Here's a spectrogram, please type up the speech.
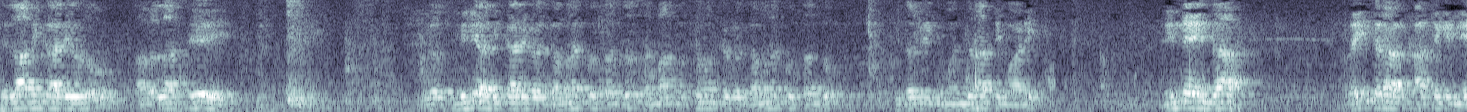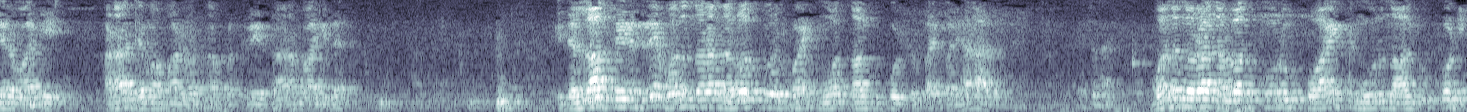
ಜಿಲ್ಲಾಧಿಕಾರಿಗಳು ಅವೆಲ್ಲ ಸೇರಿ ಇವತ್ತು ಹಿರಿಯ ಅಧಿಕಾರಿಗಳ ಗಮನಕ್ಕೂ ತಂದು ಸನ್ಮಾನ ಮುಖ್ಯಮಂತ್ರಿಗಳ ಗಮನಕ್ಕೂ ತಂದು ಇದರಲ್ಲಿ ಮಂಜೂರಾತಿ ಮಾಡಿ, ನಿನ್ನೆಯಿಂದ ರೈತರ ಖಾತೆಗೆ ನೇರವಾಗಿ ಹಣ ಜಮಾ ಮಾಡುವಂತಹ ಪ್ರಕ್ರಿಯೆ ಪ್ರಾರಂಭ ಆಗಿದೆ. ಇದೆಲ್ಲ ಸೇರಿದ್ರೆ ಒಂದು ನೂರ ನಲವತ್ಮೂರು ಪಾಯಿಂಟ್ ಮೂವತ್ನಾಲ್ಕು ಕೋಟಿ ರೂಪಾಯಿ ಪರಿಹಾರ ಆಗುತ್ತೆ. ಒಂದು ನೂರ ನಲವತ್ಮೂರು ಪಾಯಿಂಟ್ ಮೂರು ನಾಲ್ಕು ಕೋಟಿ.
